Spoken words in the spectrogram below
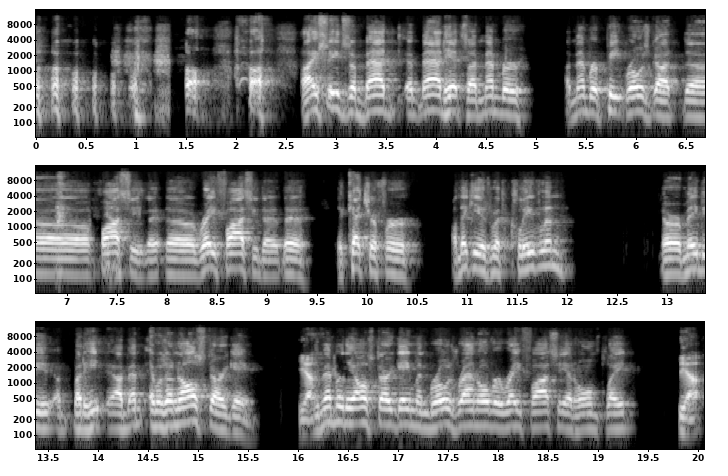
I seen some bad bad hits. I remember I remember Pete Rose got uh, Fosse, the, the, Ray Fosse, the, the the catcher for I think he was with Cleveland, or maybe, but he. It was an All Star game. Yeah. Remember the All Star game when Rose ran over Ray Fosse at home plate? Yeah.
